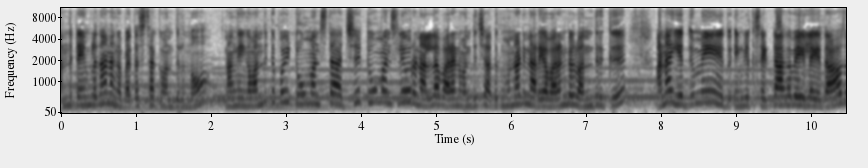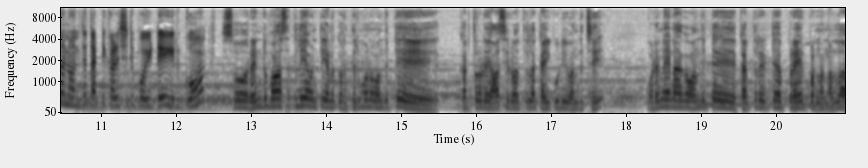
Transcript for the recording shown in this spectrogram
அந்த டைமில் தான் நாங்கள் பெதஸ்தாக்கு வந்திருந்தோம். நாங்கள் இங்கே வந்துட்டு போய் டூ மந்த்ஸ் தான் ஆச்சு. டூ மந்த்ஸ்லேயே ஒரு நல்ல வரன் வந்துச்சு. அதுக்கு முன்னாடி நிறைய வரன்கள் வந்திருக்கு. ஆனால் எதுவுமே எங்களுக்கு செட் ஆகவே இல்லை. ஏதாவது ஒன்று வந்து தட்டி கழிச்சிட்டு போயிட்டே இருக்கும். ஸோ ரெண்டு மாதத்துலேயே வந்துட்டு எனக்கு ஒரு திருமணம் வந்துட்டு கர்த்தருடைய ஆசீர்வாதத்தில் கைகூடி வந்துச்சு. உடனே நாங்கள் வந்துட்டு கர்த்தர்கிட்ட ப்ரேயர் பண்ணோம். நல்லா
